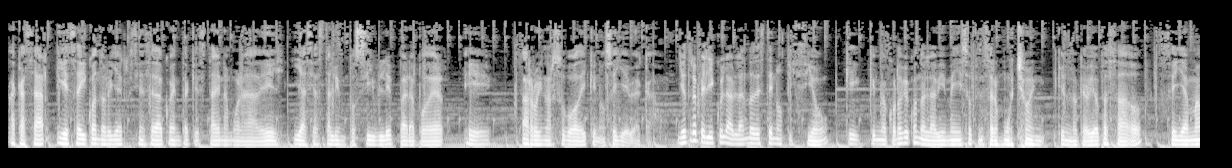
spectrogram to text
a casar y es ahí cuando ella recién se da cuenta que está enamorada de él y hace hasta lo imposible para poder eh, arruinar su boda y que no se lleve a cabo. Y otra película hablando de este notición, que, que me acuerdo que cuando la vi me hizo pensar mucho en, en lo que había pasado, se llama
